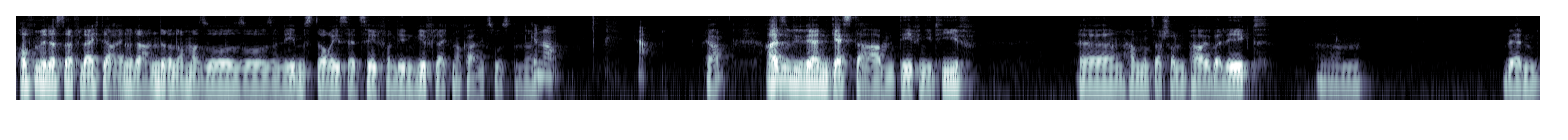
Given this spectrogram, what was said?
hoffen wir, dass da vielleicht der ein oder andere nochmal so, so, so Nebenstories erzählt, von denen wir vielleicht noch gar nichts wussten. Ne? genau. Ja. Ja, also wir werden Gäste haben, definitiv. Äh, haben uns da schon ein paar überlegt. Ähm, werden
